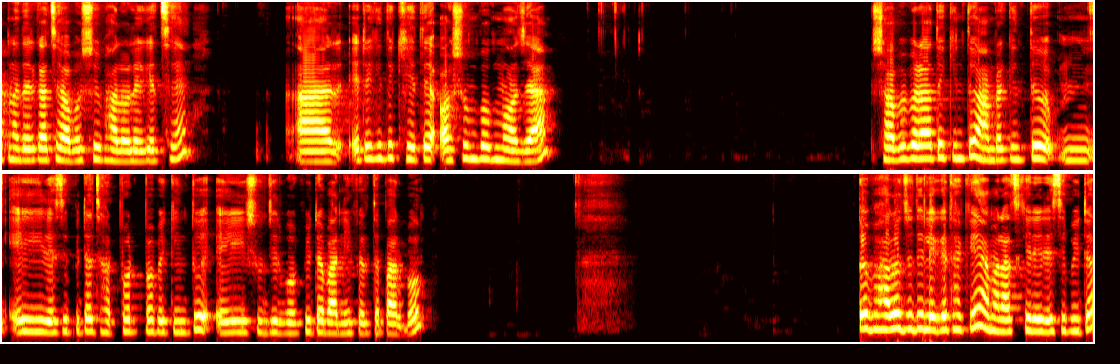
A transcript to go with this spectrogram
আপনাদের কাছে অবশ্যই ভালো লেগেছে। আর এটা কিন্তু খেতে অসম্ভব মজা। সবে বেড়াতে কিন্তু আমরা কিন্তু এই রেসিপিটা ঝটপটভাবে কিন্তু এই সুজির বরফিটা বানিয়ে ফেলতে পারব। তো ভালো যদি লেগে থাকে আমার আজকের এই রেসিপিটা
